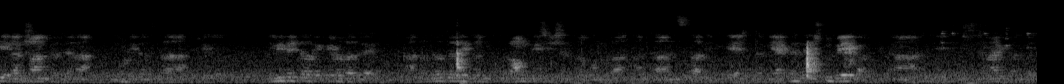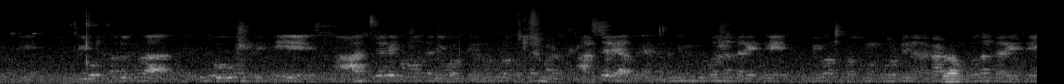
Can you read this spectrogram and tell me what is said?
ಇಡೀ ಲಕ್ಷಾಂತರ ಜನ ನೋಡಿದಂತ ಇಮಿಡಿಯೇಟ್ ಅವ್ರಿಗೆ ಕೇಳೋದಾದ್ರೆ ಆ ಸಂದರ್ಭದಲ್ಲಿ ಸ್ವಲ್ಪ ರಾಂಗ್ ಡಿಸಿಷನ್ ತಗೊಂಡ್ರ ಅಂತ ಅನ್ಸ್ತಾ ನಿಮ್ಗೆ. ಯಾಕಂದ್ರೆ ಎಷ್ಟು ಬೇಗ ರೀತಿ ಡಿವೋರ್ಸ್ ಅದು ಕೂಡ ಇದು ಒಂದು ರೀತಿ ಆಶ್ಚರ್ಯ ಕೊಡುವಂತ ಡಿವೋರ್ಸ್ ಎಲ್ಲರೂ ಕೂಡ ಕ್ವಶನ್ ಮಾಡುತ್ತೆ ಆಶ್ಚರ್ಯ ಆದ್ರೆ ಯಾಕಂದ್ರೆ ನಿಮ್ಗೆ ಬಂದಂತ ರೀತಿ ಡಿವೋರ್ಸ್ ಕೋರ್ಟಿನ ರೆಕಾರ್ಡ್ ಹೋದಂತ ರೀತಿ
